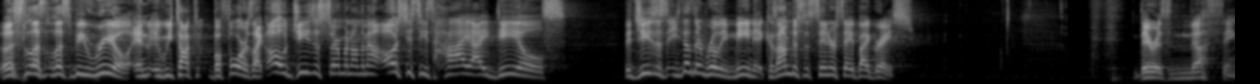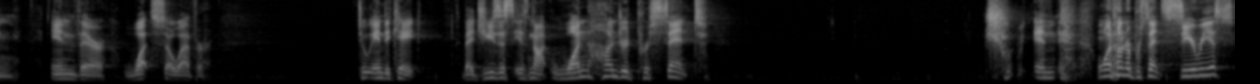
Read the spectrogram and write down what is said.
Let's, let's, let's be real. And we talked before, it's like, oh, Jesus' Sermon on the Mount. Oh, it's just these high ideals that Jesus, he doesn't really mean it because I'm just a sinner saved by grace. There is nothing in there whatsoever to indicate that Jesus is not 100% tr- in 100% serious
